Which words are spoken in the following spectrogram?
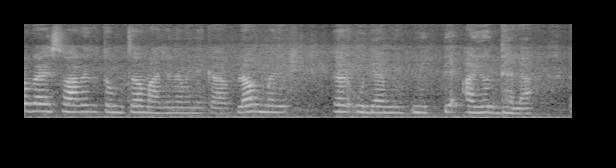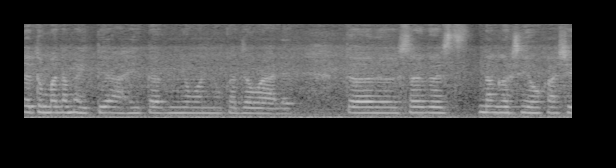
हॅलो गाय स्वागत आहे तुमचं माझ्या नवीन एका ब्लॉगमध्ये. तर उद्या मी निघते अयोध्याला. तर तुम्हाला माहिती आहे तर निवडणुका जवळ आल्या आहेत तर सगळं नगरसेवक असे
